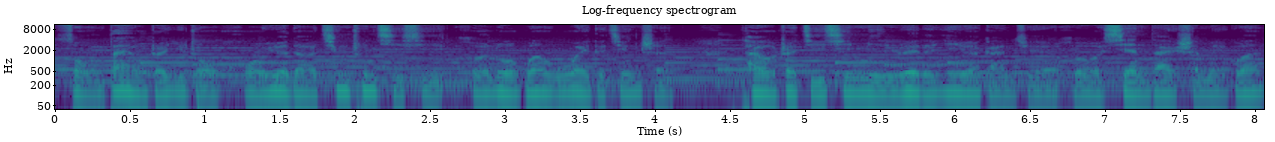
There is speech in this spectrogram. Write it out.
总带有着一种活跃的青春气息和乐观无畏的精神，他有着极其敏锐的音乐感觉和现代审美观，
